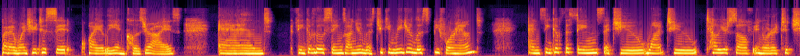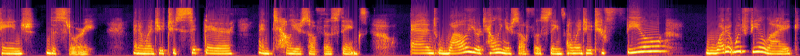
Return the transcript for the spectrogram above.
But I want you to sit quietly and close your eyes and think of those things on your list. You can read your list beforehand and think of the things that you want to tell yourself in order to change the story. And I want you to sit there and tell yourself those things. And while you're telling yourself those things, I want you to feel what it would feel like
